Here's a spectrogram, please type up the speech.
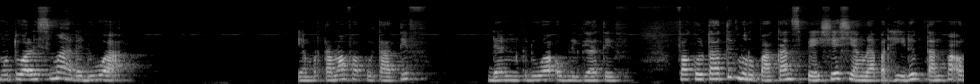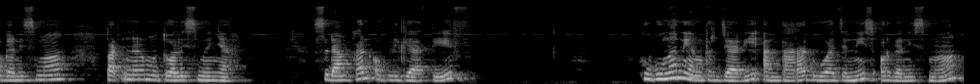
Mutualisme ada dua. Yang pertama fakultatif dan kedua obligatif. Fakultatif merupakan spesies yang dapat hidup tanpa organisme partner mutualismenya. Sedangkan obligatif hubungan yang terjadi antara dua jenis organisme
